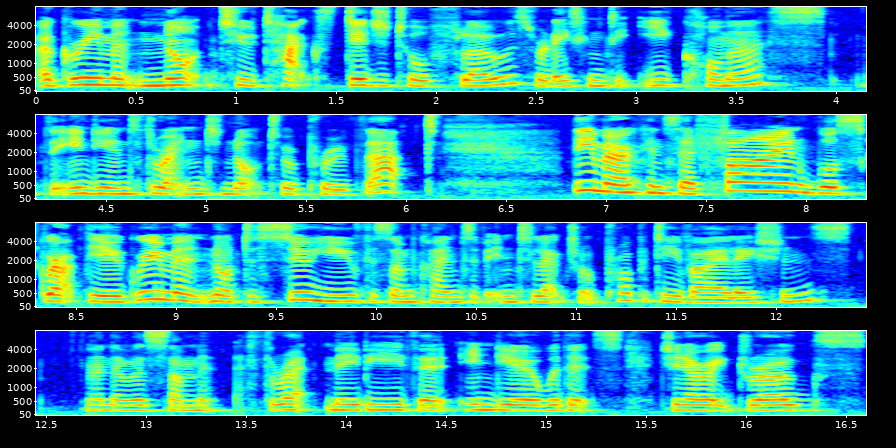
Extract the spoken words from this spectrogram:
agreement not to tax digital flows relating to e-commerce. The Indians threatened not to approve that. The Americans said, fine, we'll scrap the agreement not to sue you for some kinds of intellectual property violations. And there was some threat, maybe, that India, with its generic drugs,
